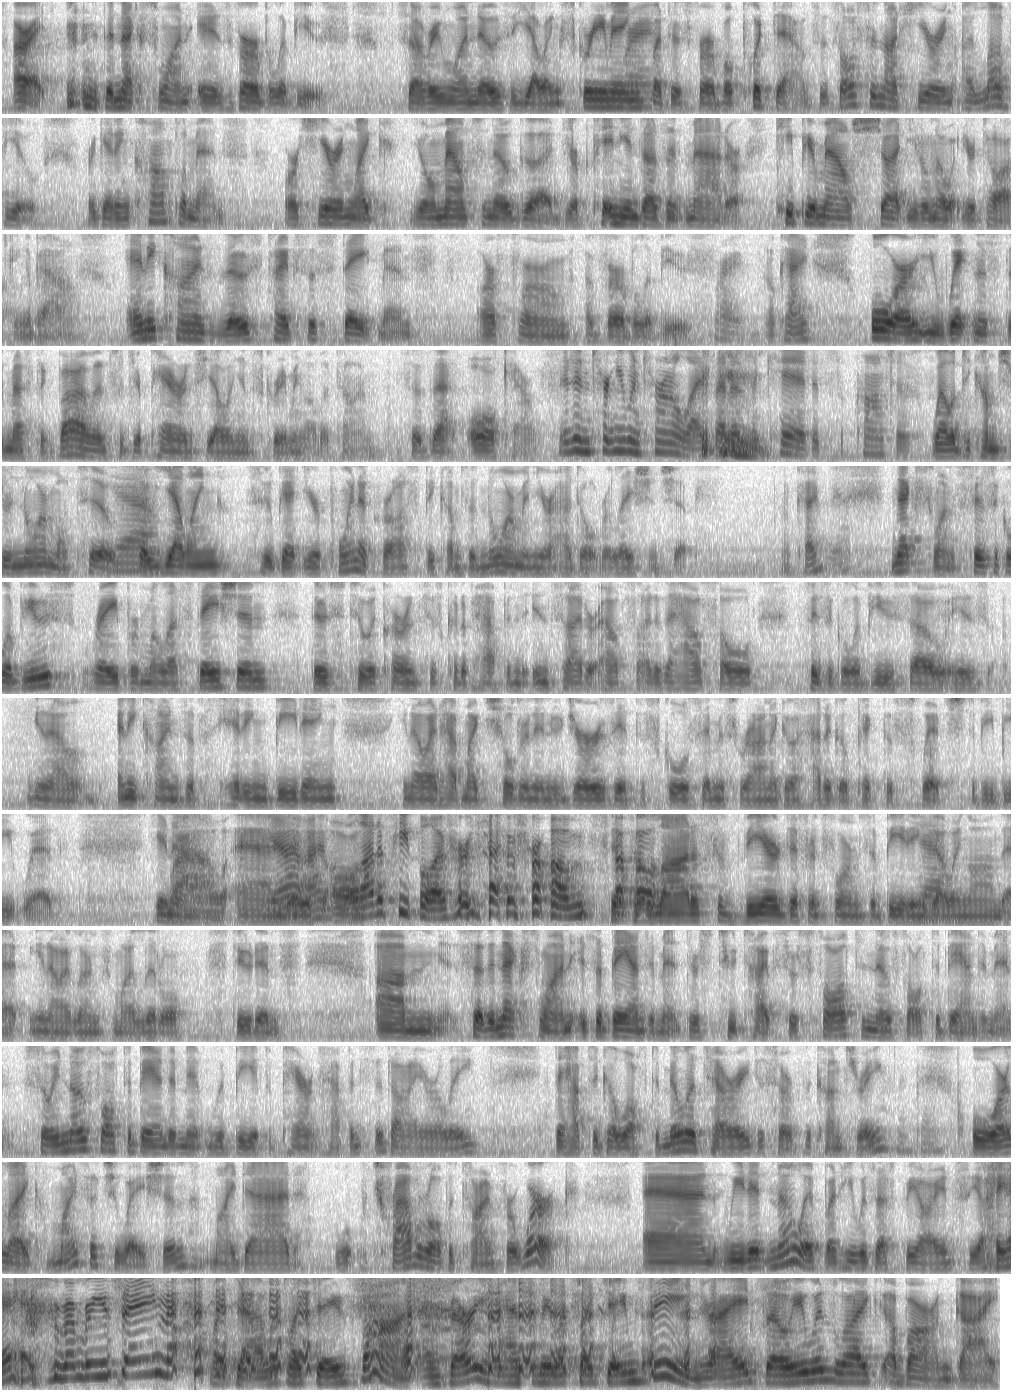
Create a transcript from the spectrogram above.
All right. the next one is verbal abuse. So everyone knows the yelling, screaming, Right. but there's verbal put downs. It's also not hearing "I love you" or getting compliments. Or hearing like you amount to no good, your opinion doesn't matter, keep your mouth shut, you don't know what you're talking about. Any kinds of those types of statements are a form of verbal abuse Right. okay? Or you witness domestic violence with your parents yelling and screaming all the time. So that all counts. It inter- you internalize that as a kid. It's subconscious. Well, it becomes your normal too. So yelling to get your point across becomes a norm in your adult relationships. Okay? Yeah. Next one physical abuse, rape, or molestation. Those two occurrences could have happened inside or outside of the household. Physical abuse, though, is you know, any kinds of hitting, beating. You know, I'd have my children in New Jersey at the school say, Miss Riana, go had to go pick the switch to be beat with. You know, Wow. and yeah, there was all a lot of people I've heard that from. So. there's a lot of severe different forms of beating Yeah. going on that you know I learned from my little students. Um, so the next one is abandonment. There's two types. There's fault and no fault abandonment. So a no fault abandonment would be if a parent happens to die early, they have to go off to military to serve the country, Okay. or like my situation, my dad w- traveled all the time for work. And we didn't know it, but he was FBI and CIA. Remember you saying that? My dad was like James Bond and very handsome. He looks like James Dean, right? So he was like a Bond guy.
